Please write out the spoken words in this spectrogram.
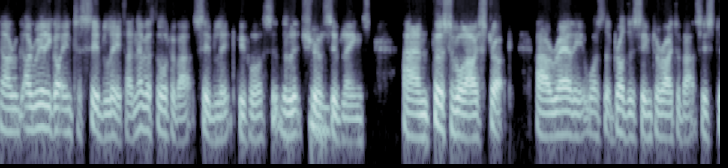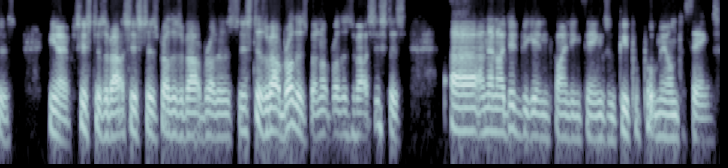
no, I really got into sib lit. I never thought about sib lit before, the literature mm. of siblings. And first of all, I was struck how rarely it was that brothers seemed to write about sisters. You know, sisters about sisters, brothers about brothers, sisters about brothers, but not brothers about sisters. Uh, and then I did begin finding things, and people put me onto things.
